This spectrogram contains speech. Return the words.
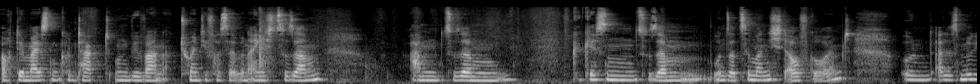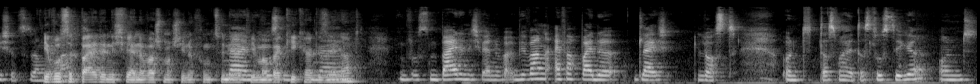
auch den meisten Kontakt und wir waren 24-7 eigentlich zusammen. Haben zusammen gegessen, zusammen unser Zimmer nicht aufgeräumt und alles Mögliche zusammen Ihr gemacht. wusstet beide nicht, wie eine Waschmaschine funktioniert, wie wir man bei wussten- Kika gesehen nein, hat? Wir wussten beide nicht, wer eine war. Wir waren einfach beide gleich lost. Und das war halt das Lustige. Und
